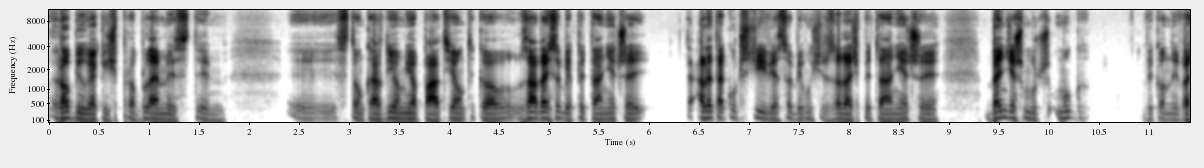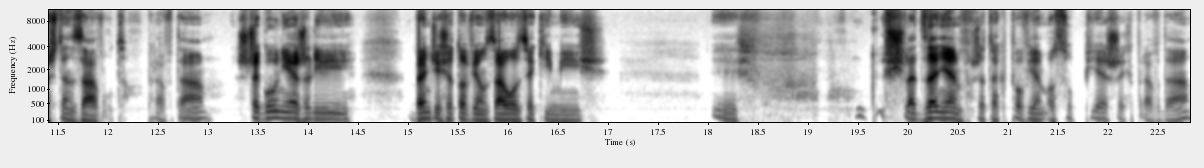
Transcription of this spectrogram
robił jakieś problemy z tym, yy, z tą kardiomiopatią, tylko zadaj sobie pytanie, czy, ale tak uczciwie sobie musisz zadać pytanie, czy będziesz mógł, mógł wykonywać ten zawód, prawda? Szczególnie jeżeli będzie się to wiązało z jakimiś y, śledzeniem, że tak powiem, osób pieszych, prawda?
